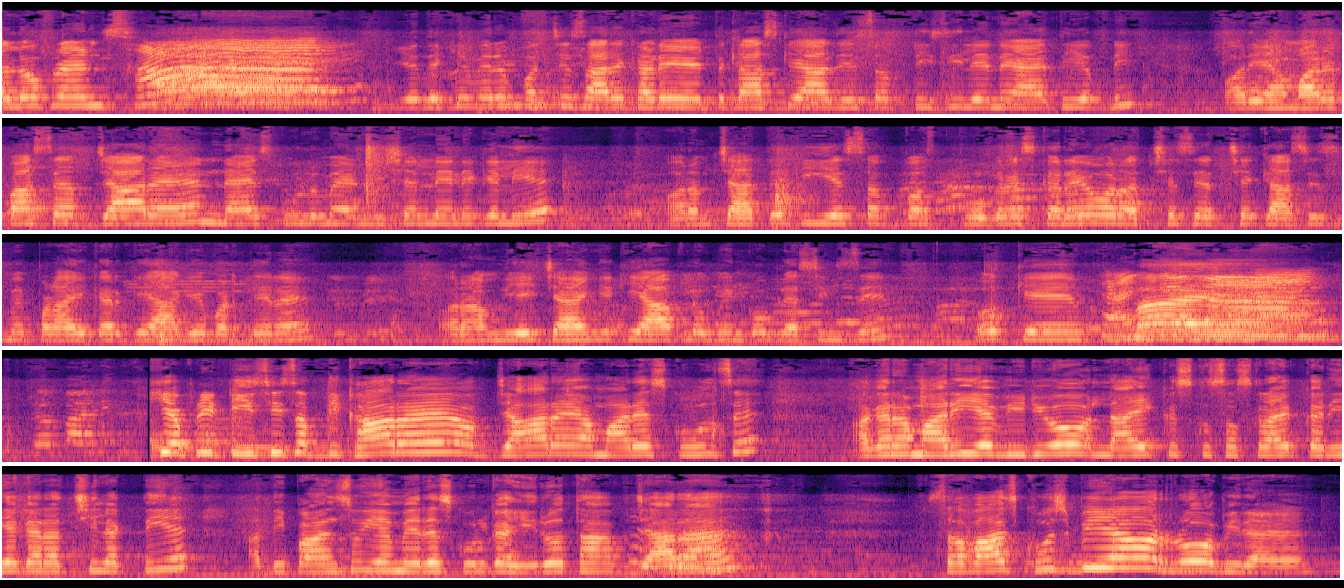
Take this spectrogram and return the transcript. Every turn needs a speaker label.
Speaker 1: Hello friends ये देखिए मेरे बच्चे सारे खड़े हैं एट्थ क्लास के। आज ये सब टीसी लेने आए थे अपनी। और ये हमारे पास से अब जा रहे हैं नए स्कूल में एडमिशन लेने के लिए। और हम चाहते हैं कि ये सब बस प्रोग्रेस करें और अच्छे से अच्छे क्लासेस में पढ़ाई करके आगे बढ़ते रहें। और हम यही चाहेंगे कि आप लोग इनको ब्लेसिंग्स दें। ओके बाय अपनी टीसी सब दिखा रहे हैं अब जा रहे हैं हमारे स्कूल से। अगर हमारी ये वीडियो लाइक इसको सब्सक्राइब करिए अगर अच्छी लगती है। और दीपांशु, ये मेरे स्कूल का हीरो था जा रहा है। सब आज खुश भी है और रो भी रहे हैं।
